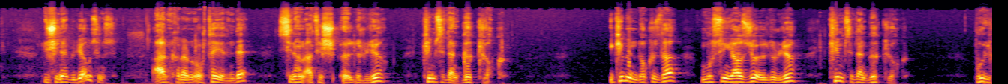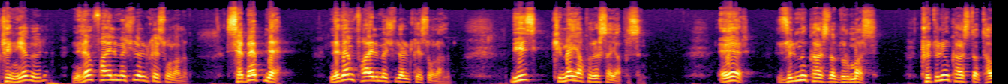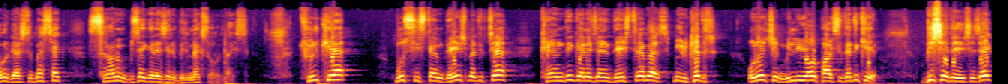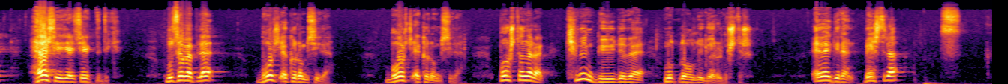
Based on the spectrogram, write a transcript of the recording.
Düşünebiliyor musunuz? Ankara'nın orta yerinde Sinan Ateş öldürülüyor. Kimseden gık yok. 2009'da Muhsin Yazıcı öldürülüyor. Kimseden gık yok. Bu ülke niye böyle? Neden faili meçhuller ülkesi olalım? Sebep ne? Neden faili meçhuller ülkesi olalım? Biz kime yapılırsa yapılsın. Eğer zulmün karşısında durmaz, kötülüğün karşısında tavır geliştirmezsek sıranın bize geleceğini bilmek zorundayız. Türkiye bu sistem değişmedikçe kendi geleceğini değiştiremez bir ülkedir. Onun için Milli Yol Partisi dedi ki bir şey değişecek, her şey değişecek dedik. Bu sebeple borç ekonomisiyle, borç ekonomisiyle, borçlanarak kimin büyüdü ve mutlu olduğu görülmüştür. Eve giren 5 lira,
